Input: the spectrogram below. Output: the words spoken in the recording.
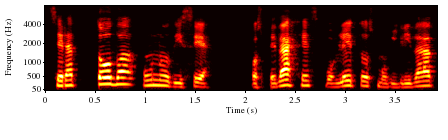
será toda una odisea. Hospedajes, boletos, movilidad.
